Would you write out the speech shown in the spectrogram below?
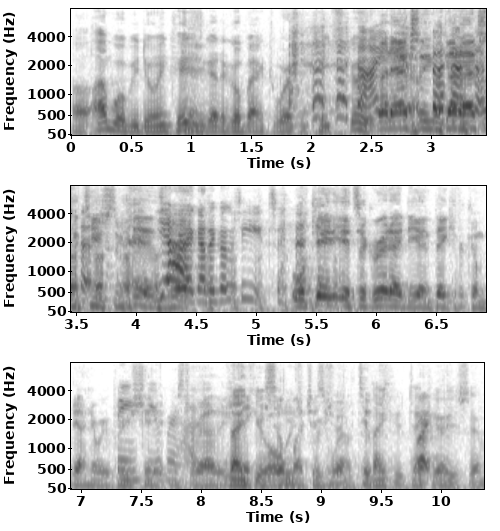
Uh, I will be doing. Katie's got to go back to work and teach school. I Got to do. actually, got to actually teach some kids. yeah, right? I gotta go teach. Well, Katie, it's a great idea, and thank you for coming down here. We Thank appreciate you it, Mr. having Rather. Thank, Thank you, so much as appreciate well, it. too. Thank you. Take All right. care of yourself.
